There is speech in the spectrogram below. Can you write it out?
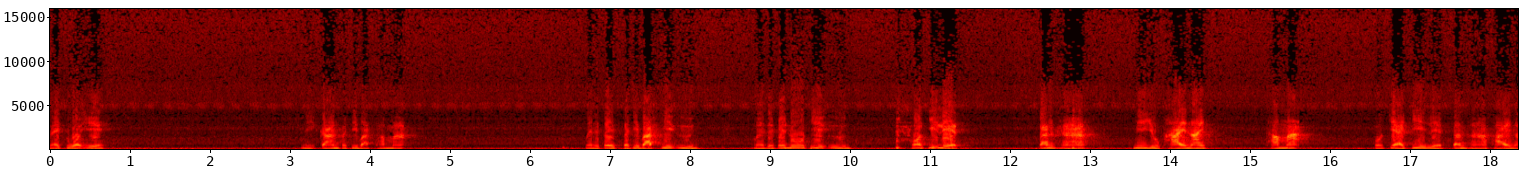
ในตัวเอง นี่การปฏิบัติธรรมะ ไม่ได้ไปปฏิบัติที่อื่น ไม่ได้ไปดูที่อื่น เพราะกิเลสปัญหามีอยู่ภายใน ธรรมะเพราะแก้กิเลสปัญหาภายใน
